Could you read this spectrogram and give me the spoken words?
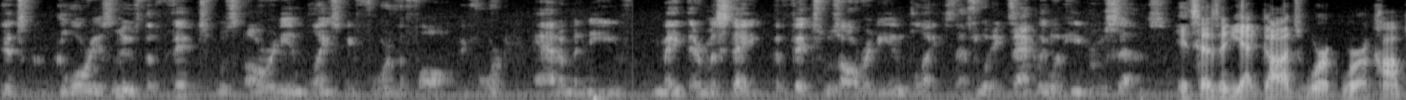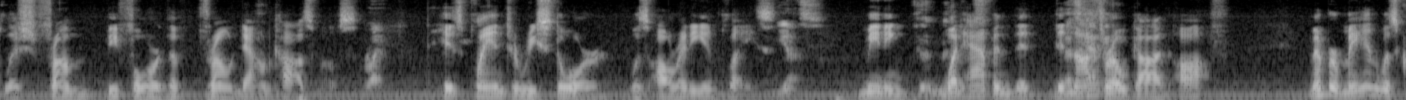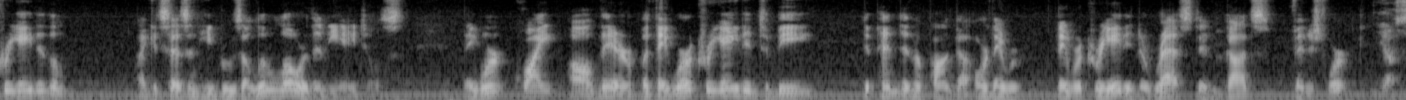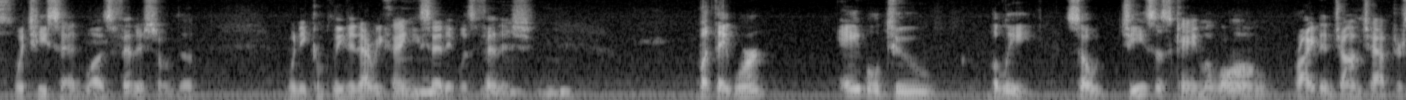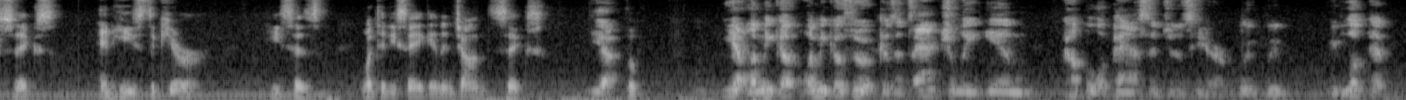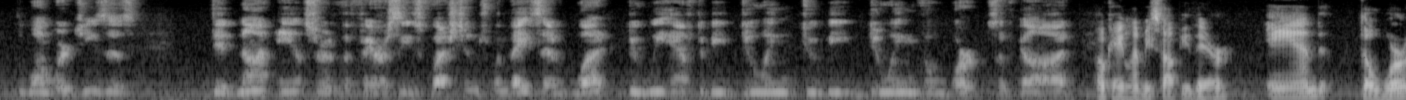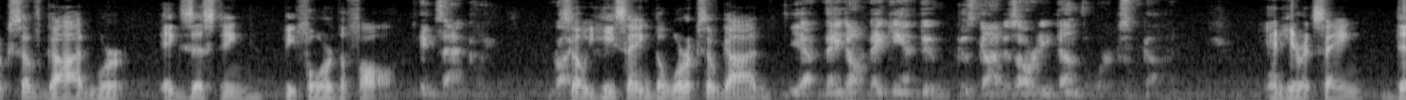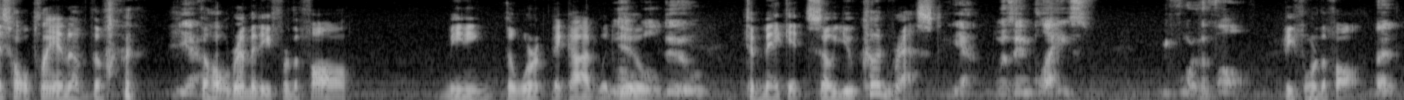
It's glorious news. The fix was already in place before the fall, before Adam and Eve made their mistake. The fix was already in place. That's what exactly what Hebrews says. It says, and yet God's work were accomplished from before the thrown down cosmos. Right. His plan to restore was already in place. Yes. Meaning, what happened that did That's not heavy. throw God off. Remember, man was created, like it says in Hebrews, a little lower than the angels. They weren't quite all there, but they were created to be dependent upon God, or they were they were created to rest in God's finished work, Yes. which He said was finished on the when He completed everything. He Mhm. said it was finished Mhm. but they weren't able to believe. So Jesus came along, right, in John chapter 6, and he's the cure. He says, what did he say again in John 6? Yeah. The- yeah. Let me go. Let me go through it because it's actually in a couple of passages here. We we we looked at the one where Jesus did not answer the Pharisees' questions when they said, "What do we have to be doing to be doing the works of God?" Okay, let me stop you there. And the works of God were existing before the fall. Exactly. Right. So he's saying the works of God, yeah, they don't. They can't do because God has already done the works of God. and here it's saying this whole plan of the Yeah. the whole remedy for the fall, meaning the work that God would do will do. to make it so you could rest Yeah, was in place before the fall. before the fall. But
